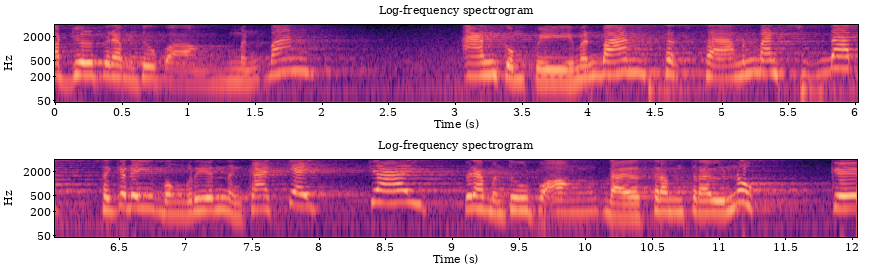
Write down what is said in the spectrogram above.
អត់យល់ព្រះបន្ទូលព្រះអង្គមិនបានអានគម្ពីរមិនបានសិក្សាមិនបានស្ដាប់សេចក្តីបង្រៀននឹងការចែកចាយព្រះបន្ទូលព្រះអង្គដែលត្រឹមត្រូវនោះ គេ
